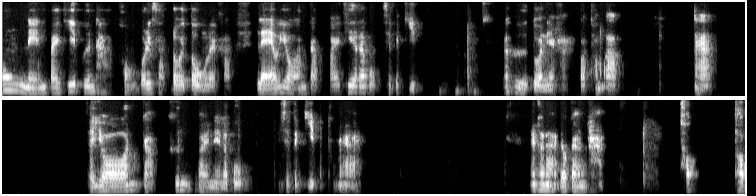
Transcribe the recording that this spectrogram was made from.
มุ่งเน้นไปที่พื้นฐานของบริษัทโดยตรงเลยค่ะ แล้วย้อนกลับไปที่ระบบเศรษฐกิจ ก็คือตัวนี้ค่ะ bottom up นะคะจะย้อนกลับขึ้นไปในระบบเศรษฐกิจถูกไหมคะในขณะเดียวกันค่ะท็อปท็อป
